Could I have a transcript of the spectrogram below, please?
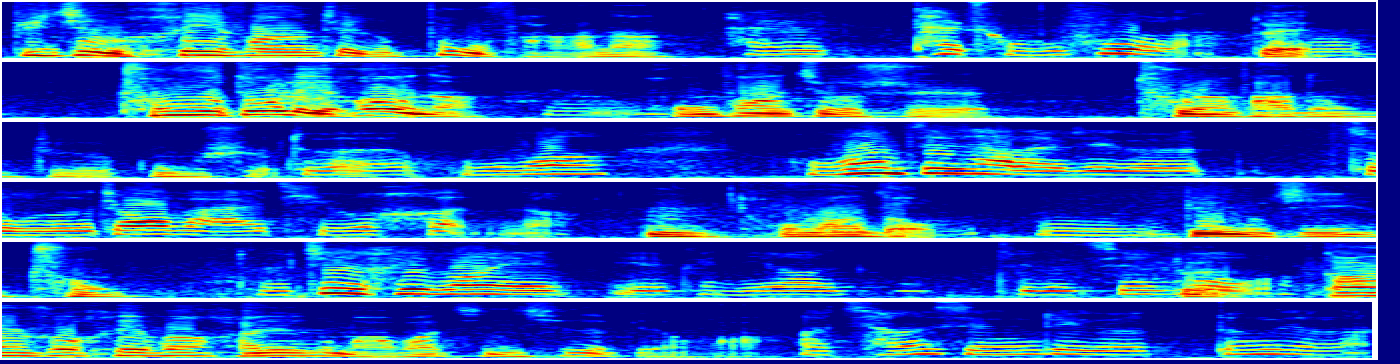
毕竟黑方这个步伐呢，还是太重复了。对嗯，重复多了以后呢，红方就是突然发动这个攻势了。对，红方红方接下来这个走的招法还挺狠的，嗯，红方走，嗯，兵五级冲。对，这个黑方也也肯定要这个接对受，当然说黑方还有一个马八进七的变化。啊，强行这个登进来，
